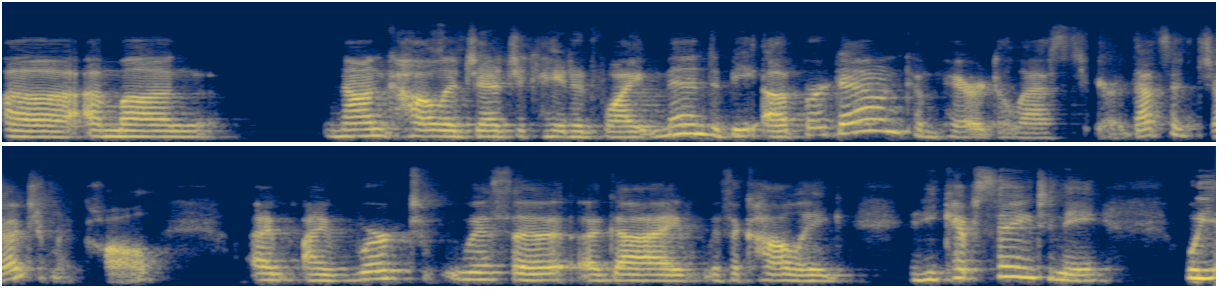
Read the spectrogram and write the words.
uh, among non college educated white men to be up or down compared to last year. That's a judgment call. I, I worked with a, a, guy, with a colleague, and he kept saying to me, Well,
